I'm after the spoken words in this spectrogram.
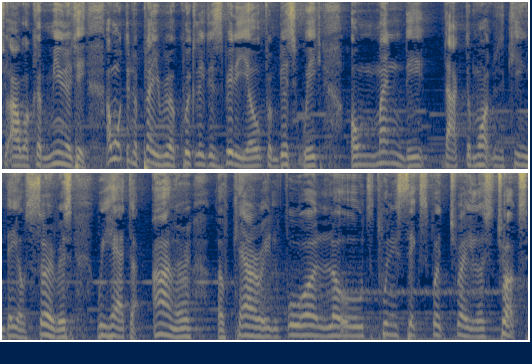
to our community. I want them to play real quickly this video from this week on Monday, Dr. Martin Luther King Day of Service, we had the honor of carrying four loads, 26 foot trailers, trucks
